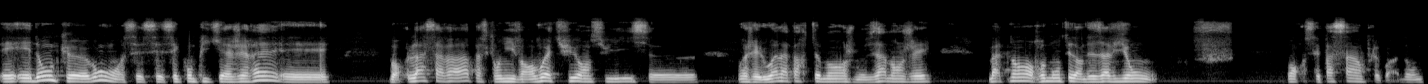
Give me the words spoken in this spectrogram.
Et, donc euh, bon, c'est compliqué à gérer. Et bon, là ça va parce qu'on y va en voiture en Suisse. Euh, moi j'ai loué un appartement, je me faisais à manger. Maintenant remonter dans des avions, bon c'est pas simple quoi. Donc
